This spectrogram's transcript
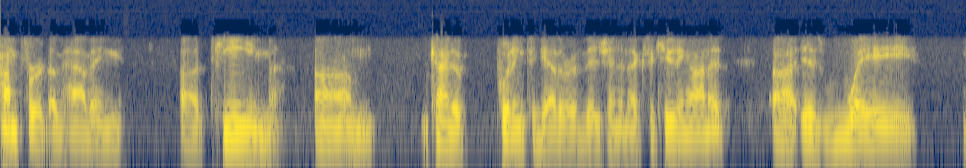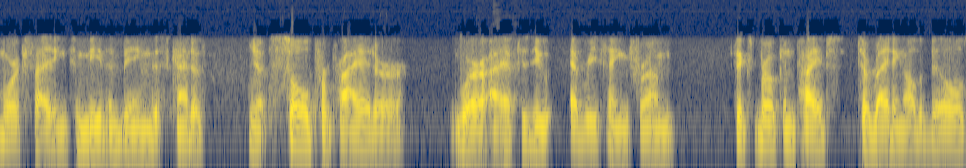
comfort of having a team, um, kind of putting together a vision and executing on it, uh, is way more exciting to me than being this kind of you know sole proprietor where I have to do everything from fix broken pipes to writing all the bills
